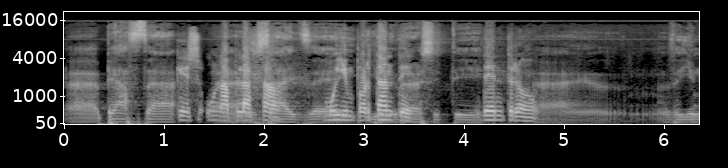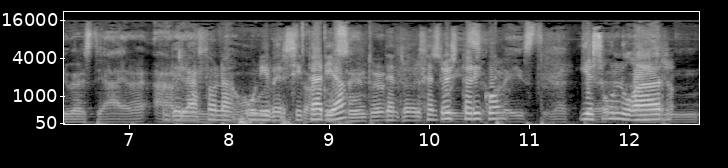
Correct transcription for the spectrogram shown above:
uh, que es una uh, plaza muy importante dentro de la zona universitaria, dentro del centro histórico, y es un lugar um,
